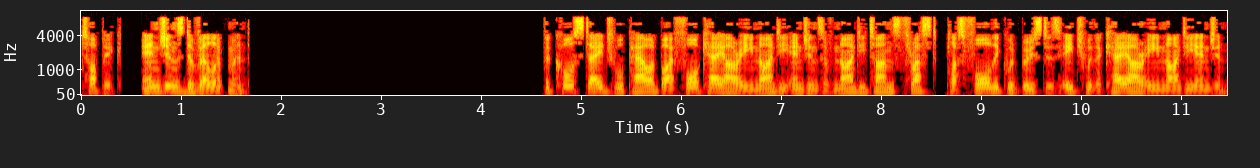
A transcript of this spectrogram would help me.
Topic: Engines development. The core stage will powered by four KRE-90 engines of 90 tons thrust, plus four liquid boosters each with a KRE-90 engine.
